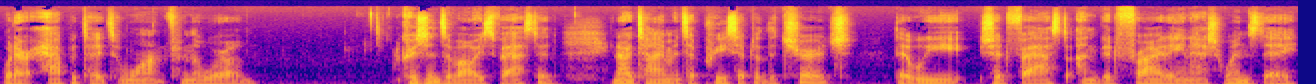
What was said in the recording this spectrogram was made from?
what our appetites want from the world. Christians have always fasted. In our time, it's a precept of the church that we should fast on Good Friday and Ash Wednesday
